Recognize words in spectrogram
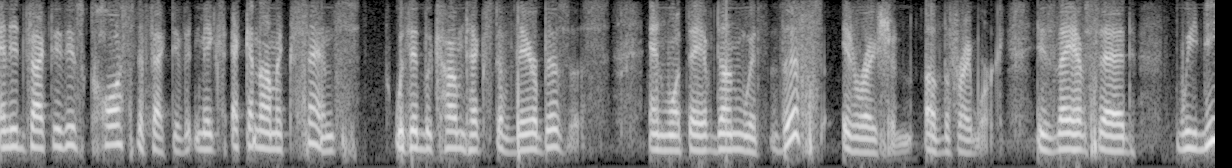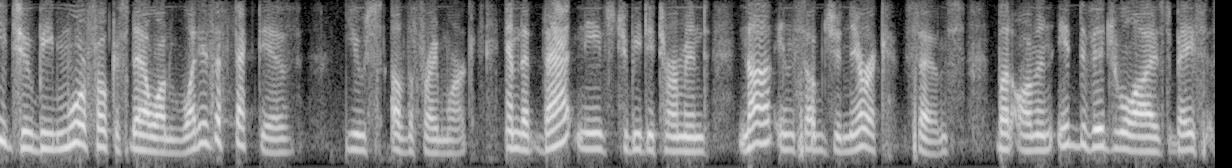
and in fact it is cost effective. It makes economic sense within the context of their business. And what they have done with this iteration of the framework is they have said, we need to be more focused now on what is effective use of the framework and that that needs to be determined not in some generic sense but on an individualized basis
